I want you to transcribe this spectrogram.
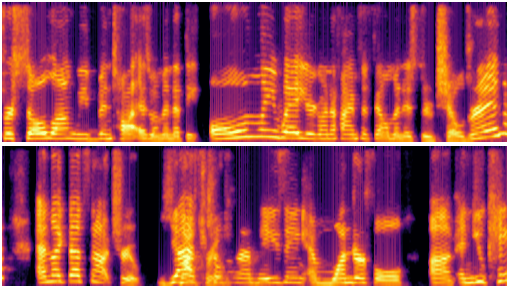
for so long we've been taught as women that the only way you're going to find fulfillment is through children, and like that's not true. Yes, not true. children are amazing and wonderful, um, and you can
